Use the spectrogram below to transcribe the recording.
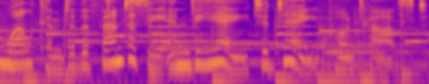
Welcome to the Fantasy NBA Today podcast.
